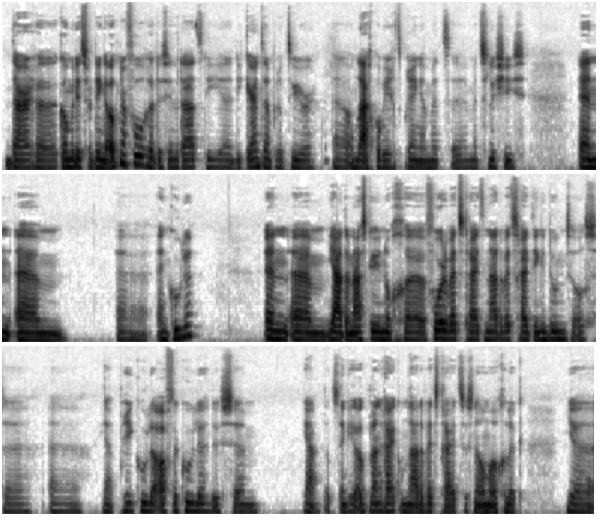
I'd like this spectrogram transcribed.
daar komen dit soort dingen ook naar voren. Dus inderdaad, die, die kerntemperatuur omlaag proberen te brengen met, met slushies en, um, en koelen. En ehm, ja, daarnaast kun je nog voor de wedstrijd en na de wedstrijd dingen doen, zoals ja, pre-koelen, after-koelen. Dus um, ja, dat is denk ik ook belangrijk om na de wedstrijd zo snel mogelijk je,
